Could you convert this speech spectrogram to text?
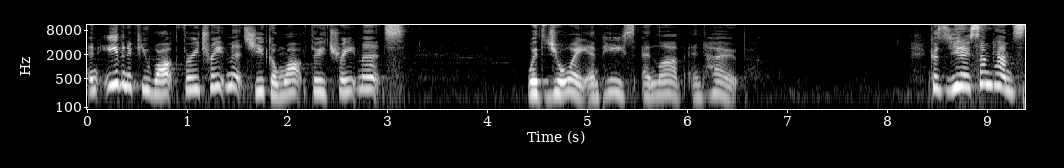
And even if you walk through treatments, you can walk through treatments with joy and peace and love and hope. Because, you know, sometimes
